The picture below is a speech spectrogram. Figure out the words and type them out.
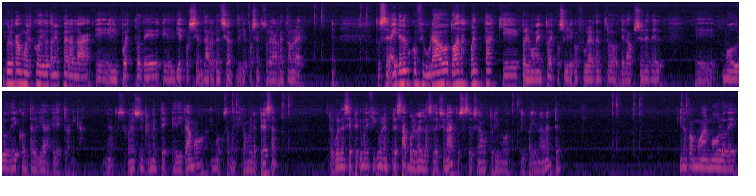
Y colocamos el código también para eh, el impuesto del de 10%, la retención del 10% sobre la renta honoraria. Entonces ahí tenemos configurado todas las cuentas que por el momento es posible configurar dentro de las opciones del eh, módulo de contabilidad electrónica. Entonces con eso simplemente editamos y modificamos la empresa Recuerden siempre que modifiquen una empresa volverla a seleccionar, entonces seleccionamos turismo del valle nuevamente. Y nos vamos al módulo de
